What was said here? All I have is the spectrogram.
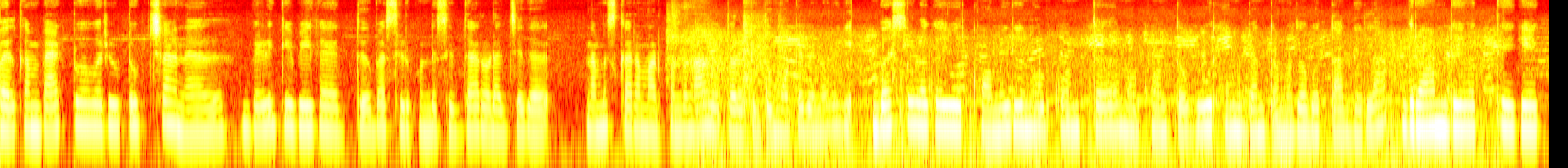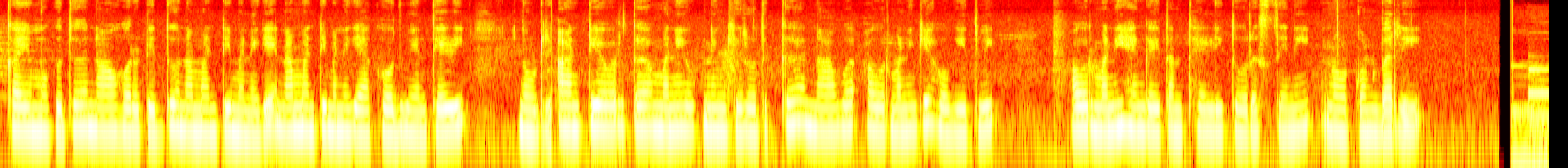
Welcome back to our YouTube channel ಬೆಳಿಗ್ಗೆ ಬೇಗ ಎದ್ದು ಬಸ್ ಹಿಡ್ಕೊಂಡು ಸಿದ್ದಾರೋಡ್ ಅಜ್ಜಗೆ ನಮಸ್ಕಾರ ಮಾಡಿಕೊಂಡು ನಾವು ಹೊರಟಿದ್ದು ಮೋಟೆಬೆನ್ನೂರಿಗೆ ಬಸ್ ಒಳಗೆ ಇವ್ರು ಕಾಮಿಡಿ ನೋಡ್ಕೊತ ನೋಡ್ಕೊತ ಊರು ಹೆಂಗೆ ಬಂತು ಅನ್ನೋದು ಗೊತ್ತಾಗಲಿಲ್ಲ. ಗ್ರಾಮ ದೇವತೆಗೆ ಕೈ ಮುಗಿದು ನಾವು ಹೊರಟಿದ್ದು ನಮ್ಮ ಆಂಟಿ ಮನೆಗೆ. ನಮ್ಮ ಆಂಟಿ ಮನೆಗೆ ಯಾಕೆ ಹೋದ್ವಿ ಅಂಥೇಳಿ ನೋಡ್ರಿ. ಆಂಟಿ ಅವ್ರದ್ದು ಮನೆ ಓಪನಿಂಗ್ ಇರೋದಕ್ಕೆ ನಾವು ಅವ್ರ ಮನೆಗೆ ಹೋಗಿದ್ವಿ. ಅವ್ರ ಮನೆ ಹೆಂಗೈತೆ ಅಂತ ಹೇಳಿ ತೋರಿಸ್ತೀನಿ. ನೋಡ್ಕೊಂಡು ಬರ್ರಿ. thank you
